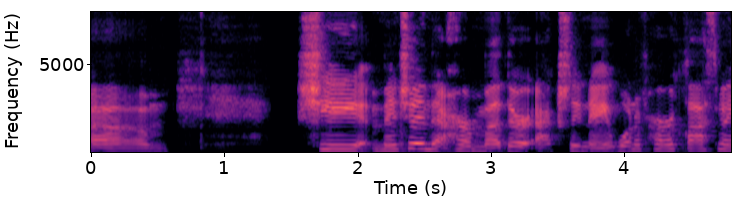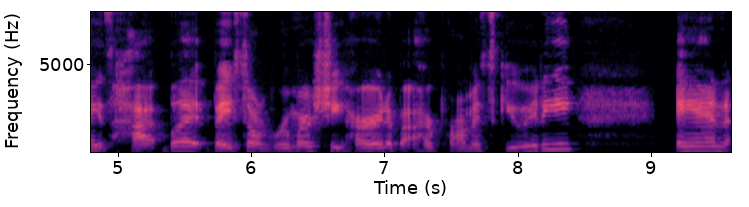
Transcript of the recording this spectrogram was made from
um she mentioned that her mother actually named one of her classmates hot butt based on rumors she heard about her promiscuity and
